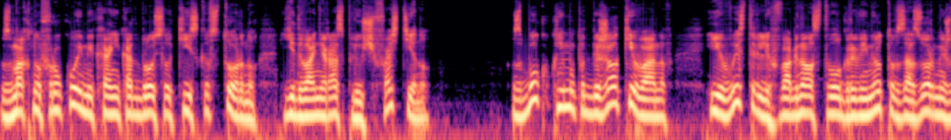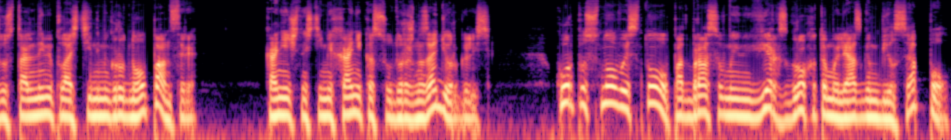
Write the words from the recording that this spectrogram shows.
Взмахнув рукой, механик отбросил Киска в сторону, едва не расплющив о стену. Сбоку к нему подбежал Киванов и, выстрелив, вогнал ствол гравимета в зазор между стальными пластинами грудного панциря. Конечности механика судорожно задергались. Корпус снова и снова, подбрасываемый вверх, с грохотом и лязгом бился об пол.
